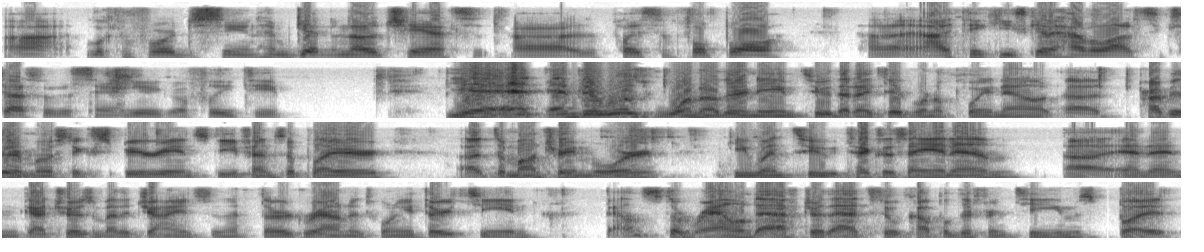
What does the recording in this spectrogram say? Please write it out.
Uh, looking forward to seeing him getting another chance uh, to play some football. Uh, I think he's going to have a lot of success with the San Diego Fleet team. Yeah, and, and there was one other name too that I did want to point out. Uh, probably their most experienced defensive player, uh, Damontre Moore. He went to Texas A&M uh, and then got chosen by the Giants in the third round in 2013 bounced around after that to a couple different teams, but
